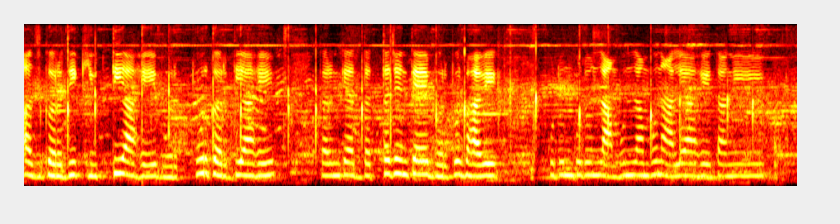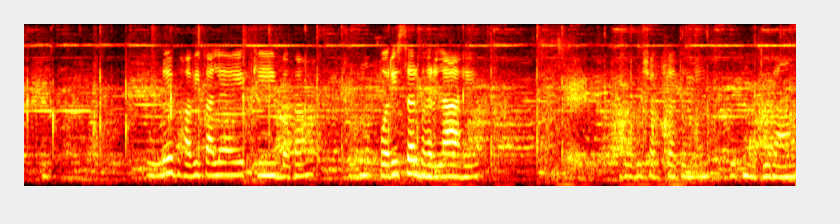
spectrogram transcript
आज गर्दी किती आहे भरपूर गर्दी आहे. कारण की आज दत्त जयंती आहे भरपूर भाविक कुठून कुठून लांबून लांबून आले आहेत आणि एवढे भाविक आले आहेत की बघा पूर्ण परिसर भरला आहे. बघू शकता तुम्ही खूप मोठी रांग.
